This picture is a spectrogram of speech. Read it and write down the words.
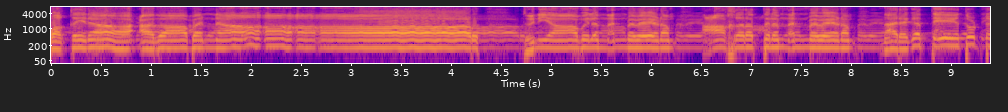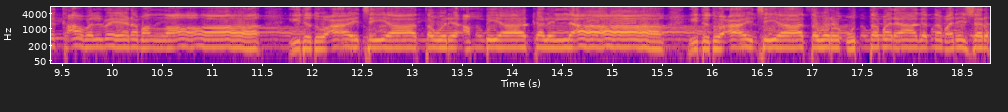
عذاب അദാബന്നാർ ദുനിയാവിലും നന്മ വേണം ആഖിറത്തിലും നന്മ വേണം നരകത്തെ തൊട്ട് കാവൽ വേണമല്ല. ഇത് ദുആ ചെയ്യാത്ത ഒരു അമ്പിയാക്കളില്ല. ഇത് ദുആ ചെയ്യാത്ത ഒരു ഉത്തമരാകുന്ന മനുഷ്യർ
